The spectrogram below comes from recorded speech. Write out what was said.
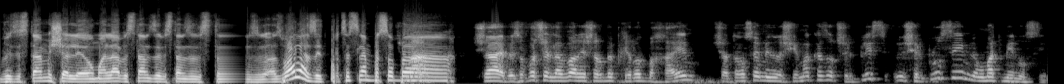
וזה סתם משלם עליו, וסתם זה, וסתם זה, וסתם זה, אז וואלה, זה התפוצץ להם בסוף ב... שי, בסופו של דבר יש הרבה בחירות בחיים, שאתה עושה מין רשימה כזאת של, פליס, של פלוסים לעומת מינוסים.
